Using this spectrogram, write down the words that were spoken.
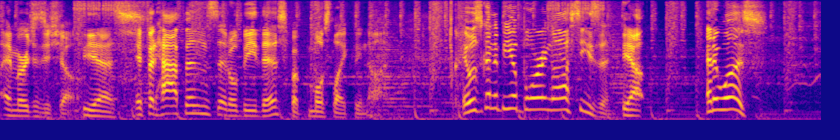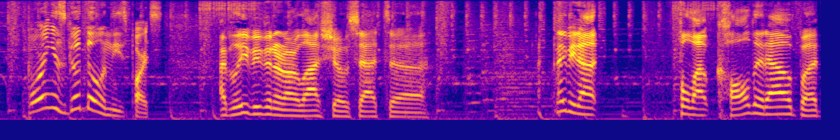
p- emergency show. Yes. If it happens, it'll be this, but most likely not. It was gonna be a boring off season. yeah. And it was. Boring is good though in these parts. I believe even in our last show, Sat, uh, maybe not full out called it out, but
